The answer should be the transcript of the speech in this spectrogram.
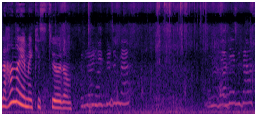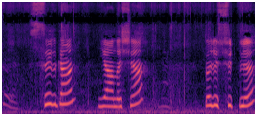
lahana yemek istiyorum. Ben getirdim ben. Onu bir daha söyle. Sırgan yağlaşı böyle sütlü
